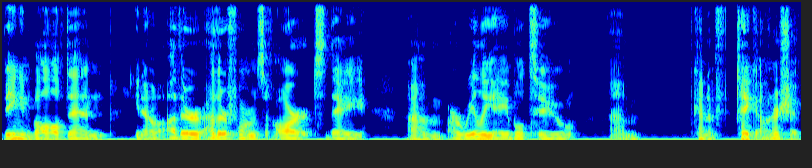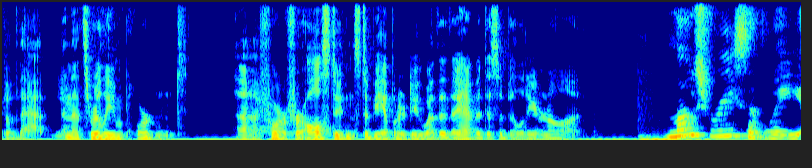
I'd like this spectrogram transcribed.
being involved in, you know, other other forms of art. They um, are really able to um, kind of take ownership of that, and that's really important uh, for for all students to be able to do, whether they have a disability or not. Most recently,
